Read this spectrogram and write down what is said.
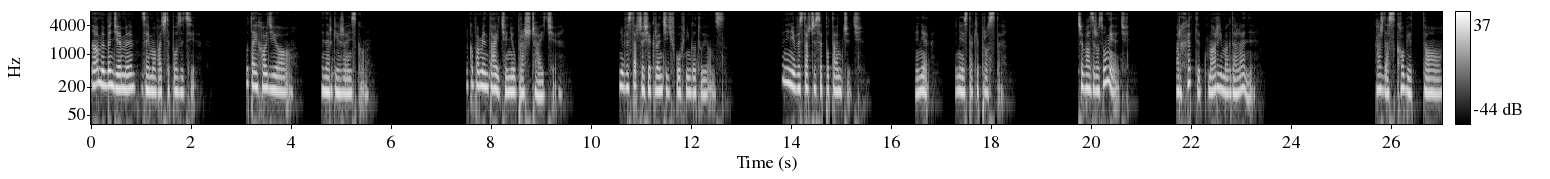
No a my będziemy zajmować te pozycje. Tutaj chodzi o energię żeńską. Tylko pamiętajcie, nie upraszczajcie. Nie wystarczy się kręcić w kuchni gotując. Nie, nie wystarczy se potańczyć. Nie, nie. To nie jest takie proste. Trzeba zrozumieć archetyp Marii Magdaleny. Każda z kobiet to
